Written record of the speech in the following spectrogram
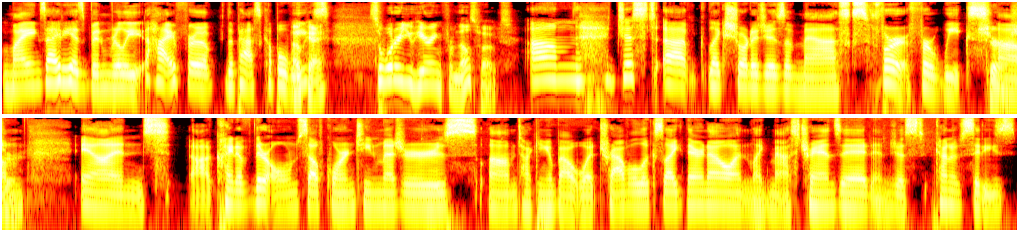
my anxiety has been really high for the past couple weeks. Okay. So what are you hearing from those folks? Um, just uh, like shortages of masks for for weeks. Sure, um, sure. And uh, kind of their own self quarantine measures, um, talking about what travel looks like there now on like mass transit and just kind of cities,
